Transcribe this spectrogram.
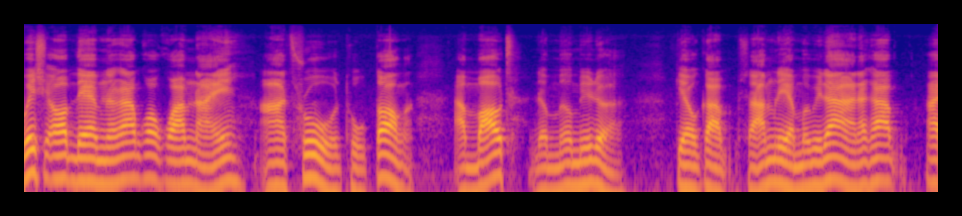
which of them นะครับ ข้อความไหน are true ถูกต้อง about the Bermuda เกี่ยวกับสามเหลี่ยมเบอร์มิดานะครับ ให้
